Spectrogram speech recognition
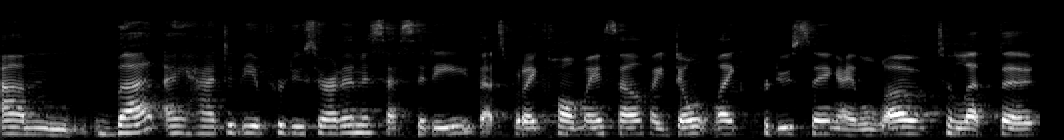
Um, but I had to be a producer out of necessity. That's what I call myself. I don't like producing. I love to let the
